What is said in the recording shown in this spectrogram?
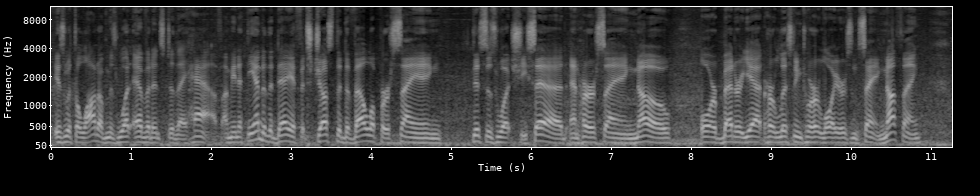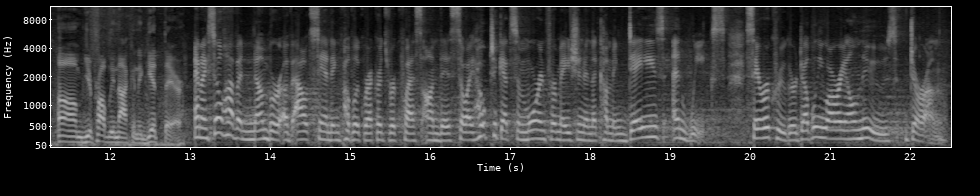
is with a lot of them is what evidence do they have? I mean, at the end of the day, if it's just the developer saying, this is what she said, and her saying no, or better yet, her listening to her lawyers and saying nothing, um, you're probably not going to get there. And I still have a number of outstanding public records requests on this, so I hope to get some more information in the coming days and weeks. Sarah Krueger, WRAL News, Durham.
